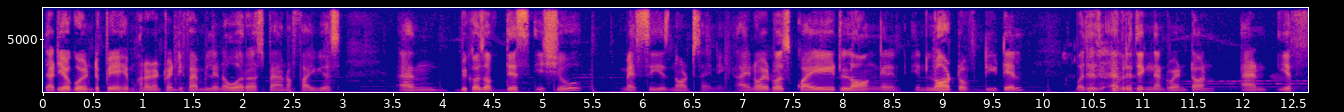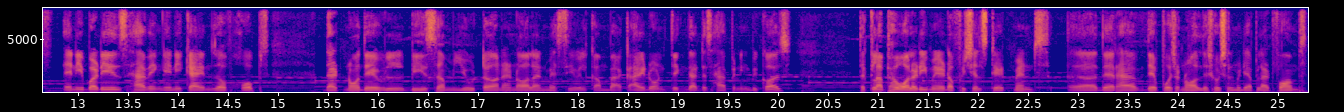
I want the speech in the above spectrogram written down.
that you're going to pay him 125 million over a span of 5 years. And because of this issue messi is not signing. I know it was quite long and in lot of detail but there's everything that went on. And if anybody is having any kinds of hopes that no there will be some u-turn and all and messi will come back. I don't think that is happening because the club have already made official statements. Uh, they have they posted on all the social media platforms.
